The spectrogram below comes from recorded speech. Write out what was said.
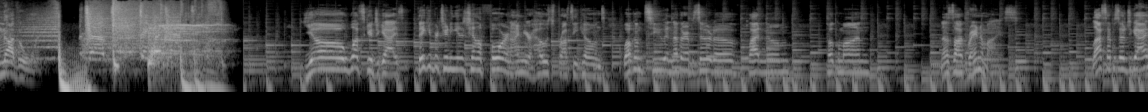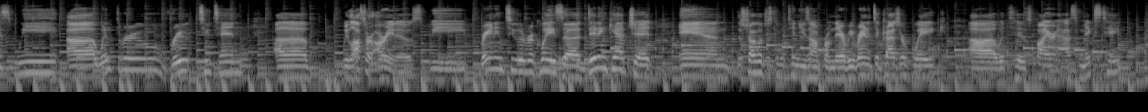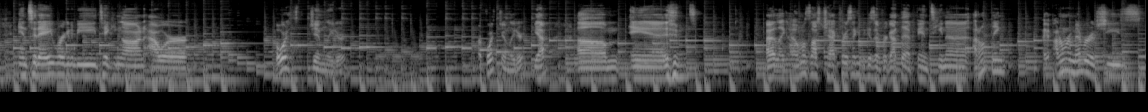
another one. Yo, what's good, you guys? Thank you for tuning in to Channel 4, and I'm your host, Frosty Kones. Welcome to another episode of Platinum Pokemon Nuzlocke Randomize. Last episode, you guys, we uh, went through Route 210. Uh, we lost our Ariados. We ran into a Rayquaza, didn't catch it, and the struggle just continues on from there. We ran into Crasher Wake uh, with his fire ass mixtape. And today we're going to be taking on our fourth gym leader. Our fourth gym leader, yeah. Um, and I like I almost lost track for a second because I forgot that Fantina. I don't think I, I don't remember if she's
